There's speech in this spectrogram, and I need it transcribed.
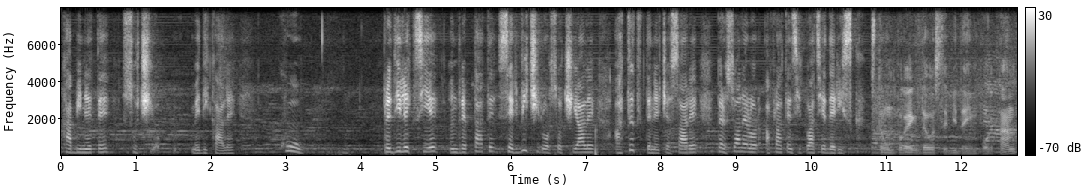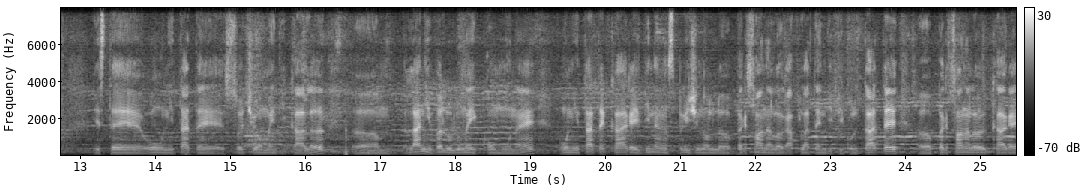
cabinete socio-medicale cu predilecție îndreptate serviciilor sociale atât de necesare persoanelor aflate în situație de risc. Este un proiect deosebit de important este o unitate sociomedicală um, la nivelul unei comune, unitate care vine în sprijinul persoanelor aflate în dificultate, uh, persoanelor care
